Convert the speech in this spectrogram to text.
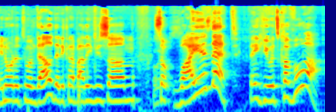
in order to invalidate it. Can I bother you some? So why is that? Thank you. It's kavua.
